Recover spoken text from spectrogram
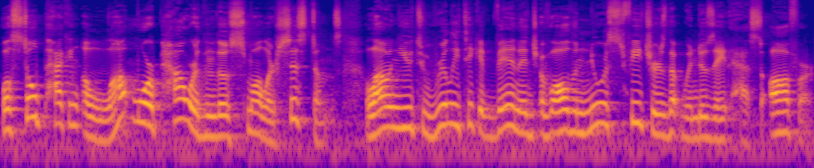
while still packing a lot more power than those smaller systems, allowing you to really take advantage of all the newest features that Windows 8 has to offer.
